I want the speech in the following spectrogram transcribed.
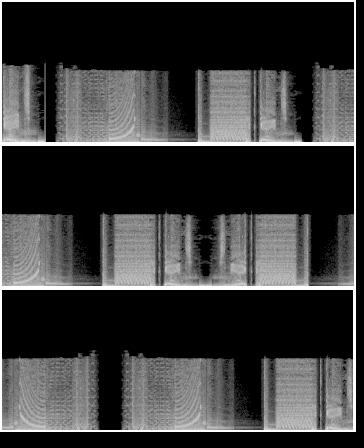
Games. Games. Games. Snake. Games.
